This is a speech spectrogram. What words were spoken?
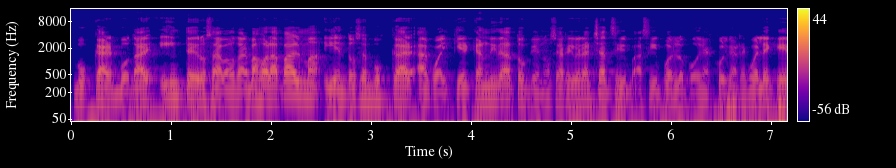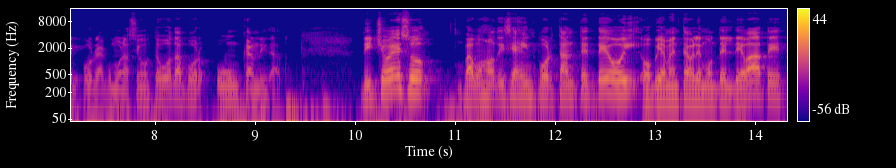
buscar, votar íntegro, o sea, votar bajo la palma y entonces buscar a cualquier candidato que no sea Rivera Chats y así pues lo podrías colgar. Recuerde que por acumulación usted vota por un candidato. Dicho eso, vamos a noticias importantes de hoy. Obviamente hablemos del debate.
